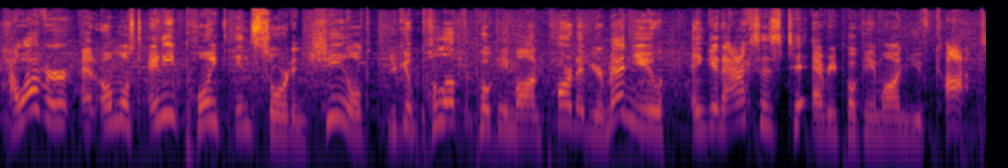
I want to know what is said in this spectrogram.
However, at almost any point in Sword and Shield, you can pull up the Pokemon part of your menu and get access to every Pokemon you've caught,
